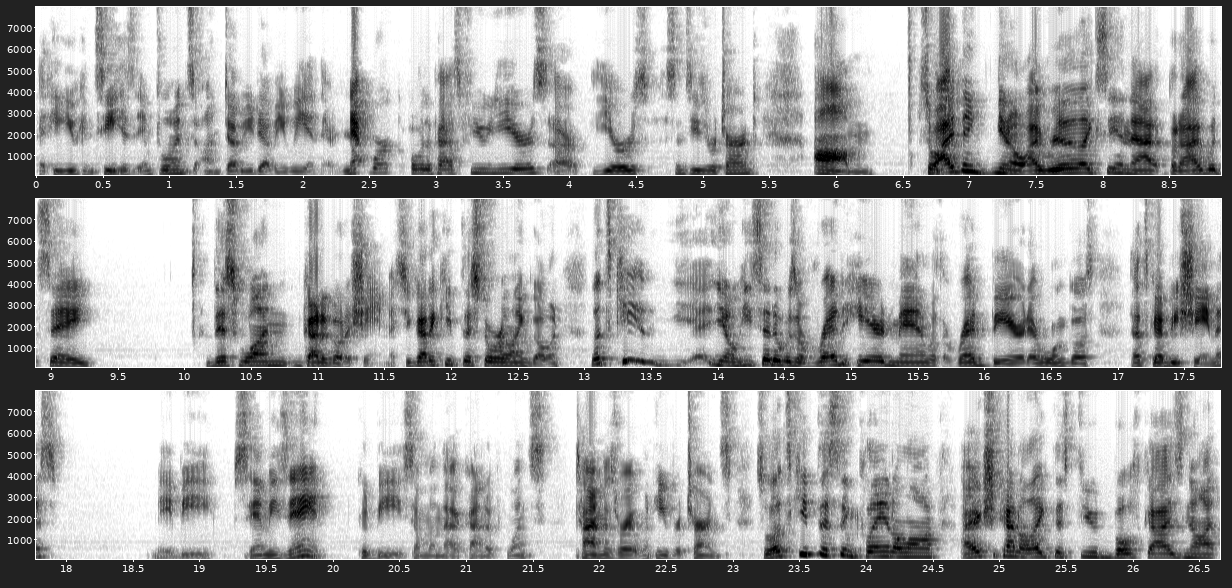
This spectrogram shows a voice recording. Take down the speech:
that he, you can see his influence on WWE and their network over the past few years or years since he's returned. Um, so I think you know I really like seeing that, but I would say this one got to go to Sheamus. You got to keep the storyline going. Let's keep, you know, he said it was a red haired man with a red beard. Everyone goes, that's got to be Sheamus. Maybe Sami Zayn could be someone that kind of once time is right when he returns. So let's keep this thing playing along. I actually kind of like this feud. Both guys not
